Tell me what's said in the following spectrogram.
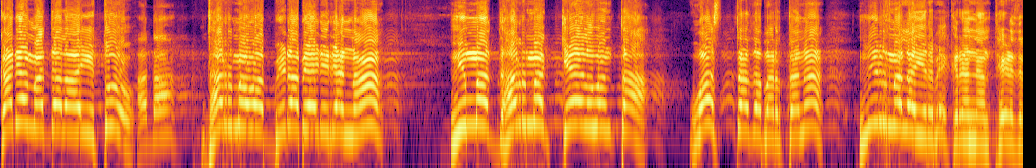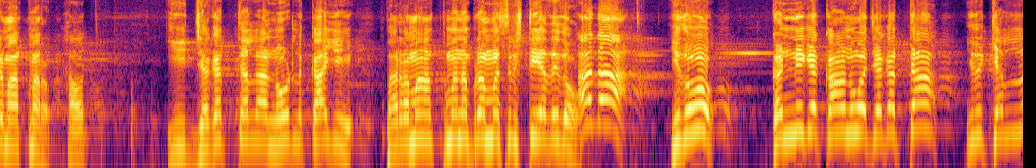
ಕಡೆ ಮದ್ದಲಾಯಿತು ಹೌದಾ? ಧರ್ಮವ ಬಿಡಬೇಡಿರಣ್ಣ ನಿಮ್ಮ ಧರ್ಮ ಕೇಳುವಂತ ವಸ್ತದ ಬರ್ತನ ನಿರ್ಮಲ ಇರಬೇಕ್ರಣ್ಣ ಅಂತ ಹೇಳಿದ್ರೆ ಮಹಾತ್ಮರು. ಹೌದು. ಈ ಜಗತ್ತೆಲ್ಲ ನೋಡ್ಲಿಕ್ಕಾಗಿ ಪರಮಾತ್ಮನ ಬ್ರಹ್ಮ ಸೃಷ್ಟಿ ಅದಿದು ಹೌದಾ? ಇದು ಕಣ್ಣಿಗೆ ಕಾಣುವ ಜಗತ್ತ ಇದಕ್ಕೆಲ್ಲ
